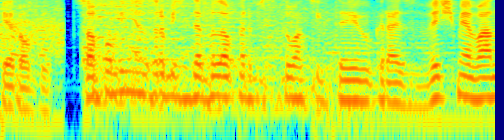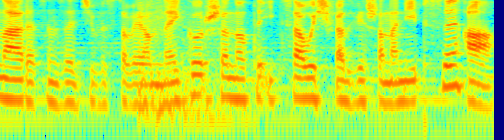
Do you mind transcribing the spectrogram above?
pierogów. Co powinien zrobić deweloper w sytuacji, gdy jego gra jest wyśmiewana, recenzenci wystawiają najgorsze noty i cały świat wiesza na niej psy? A.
